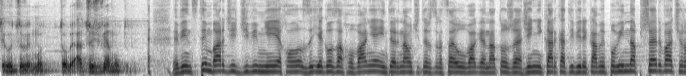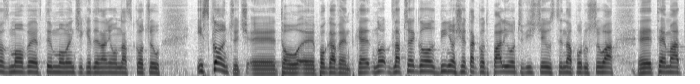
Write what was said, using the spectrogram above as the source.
Tego, co wiem o tobie, a coś wiem o tobie. Więc tym bardziej dziwi mnie jeho, jego zachowanie. Internauci też zwracają uwagę na to, że dziennikarka TV Reklamy powinna przerwać rozmowę w tym momencie, kiedy na nią naskoczył i skończyć e, tą e, pogawędkę. No dlaczego Binio się tak odpalił? Oczywiście Justyna poruszyła e, temat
